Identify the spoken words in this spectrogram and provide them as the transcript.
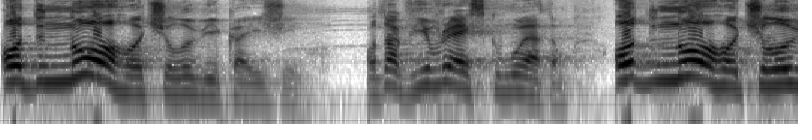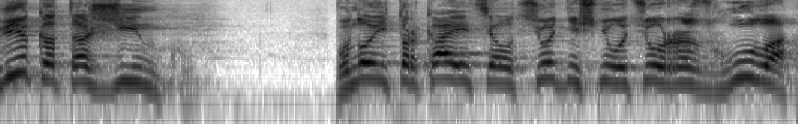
одного чоловіка і жінку. Отак в єврейському етому. Одного чоловіка та жінку. Воно і торкається от сьогоднішнього цього розгула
